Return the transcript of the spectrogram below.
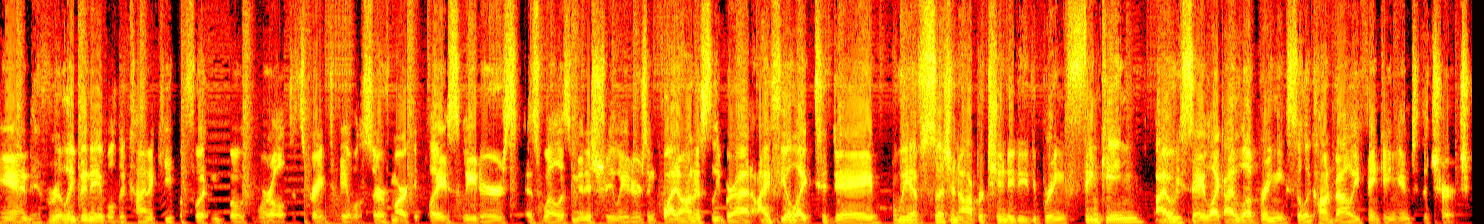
and have really been able to kind of keep a foot in both worlds. It's great to be able to serve marketplace leaders as well as ministry leaders. And quite honestly, Brad, I feel like today we have such an opportunity to bring thinking. I always say, like, I love bringing Silicon Valley thinking into the church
